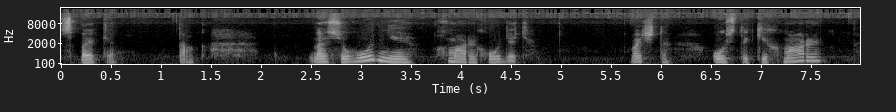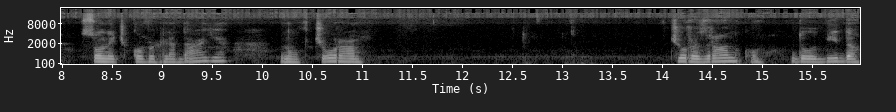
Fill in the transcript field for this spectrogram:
спеки. Так, на сьогодні хмари ходять. Бачите, ось такі хмари. Сонечко виглядає. Ну, вчора, вчора зранку до обіду,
